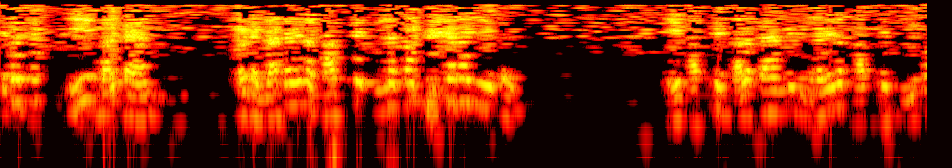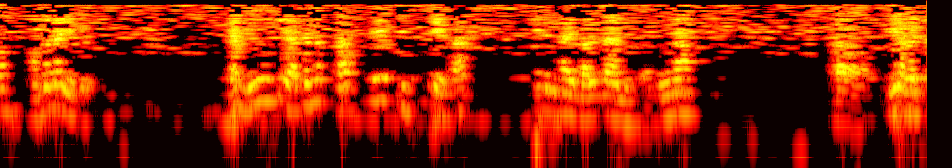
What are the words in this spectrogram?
ඒකට මේ බලපෑම් වලට යට වෙන සත්‍ය ඉන්නකම් විතරයි ඒක ඒ සත්‍ය බලපෑම් වලින් ඉතලෙන සත්‍ය දීපම් සමනයි ඒක දැන් මේ යටන සත්‍යයේ පිට එකක්. ඉතින්යි බලපෑම් දුනා. ඊළඟට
